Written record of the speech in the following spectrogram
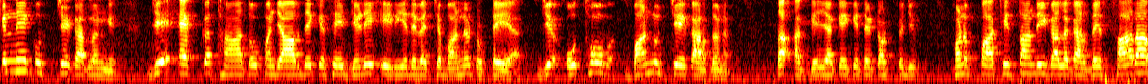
ਕਿੰਨੇ ਕੁ ਉੱਚੇ ਕਰ ਲੈਣਗੇ? ਜੇ ਇੱਕ ਥਾਂ ਤੋਂ ਪੰਜਾਬ ਦੇ ਕਿਸੇ ਜਿਹੜੇ ਏਰੀਆ ਦੇ ਵਿੱਚ ਬੰਨ ਟੁੱਟੇ ਆ, ਜੇ ਉੱਥੋਂ ਬੰਨ ਉੱਚੇ ਕਰ ਦੇਣ, ਤਾਂ ਅੱਗੇ ਜਾ ਕੇ ਕਿਤੇ ਟੁੱਟ ਜੂ। ਹੁਣ ਪਾਕਿਸਤਾਨ ਦੀ ਗੱਲ ਕਰਦੇ, ਸਾਰਾ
